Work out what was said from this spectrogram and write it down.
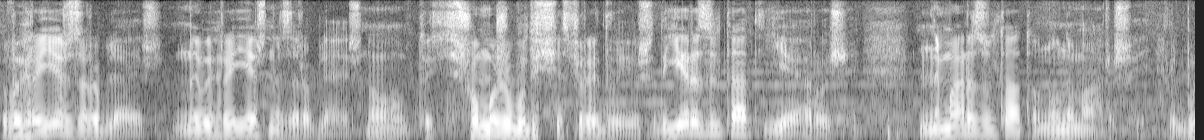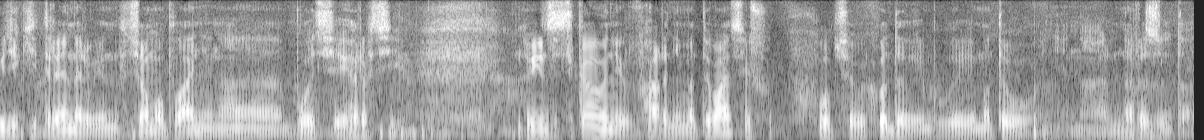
Виграєш, заробляєш. Не виграєш, не заробляєш. Ну, тобто, що може бути ще справедливіше? Є результат, є гроші. Нема результату, ну нема грошей. Будь-який тренер він в цьому плані на боці гравців. Він зацікавлений в гарній мотивації, щоб хлопці виходили і були мотивовані на, на результат.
